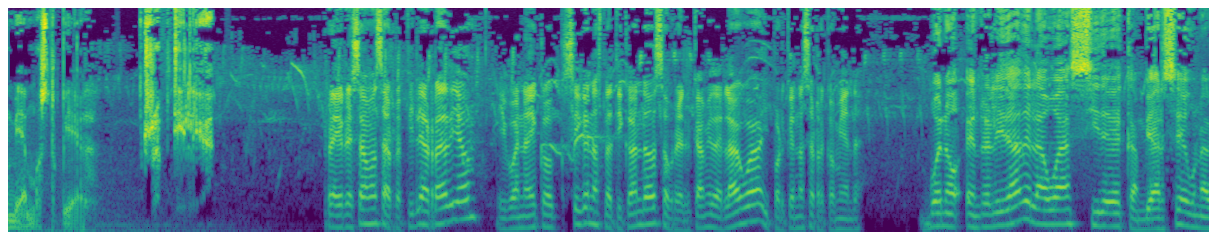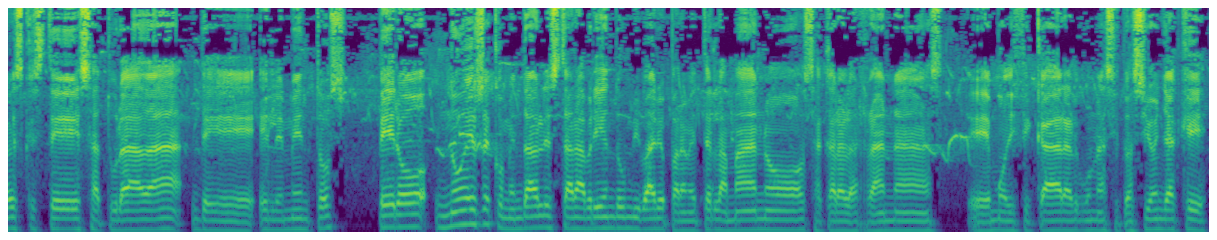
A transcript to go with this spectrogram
cambiamos tu piel. Reptilia. Regresamos a Reptilia Radio y bueno, Eco, síguenos platicando sobre el cambio del agua y por qué no se recomienda. Bueno, en realidad el agua sí debe cambiarse una vez que esté saturada de elementos, pero no es recomendable estar abriendo un vivario para meter la mano, sacar a las ranas, eh, modificar alguna situación, ya que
